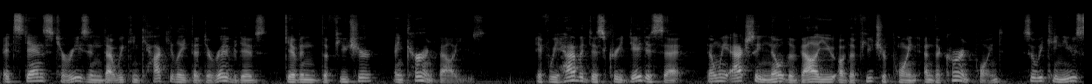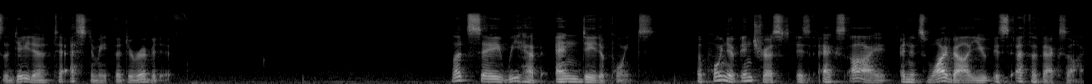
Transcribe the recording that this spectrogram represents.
it stands to reason that we can calculate the derivatives given the future and current values. If we have a discrete data set, then we actually know the value of the future point and the current point, so we can use the data to estimate the derivative. Let's say we have n data points. The point of interest is xi, and its y value is f of xi.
